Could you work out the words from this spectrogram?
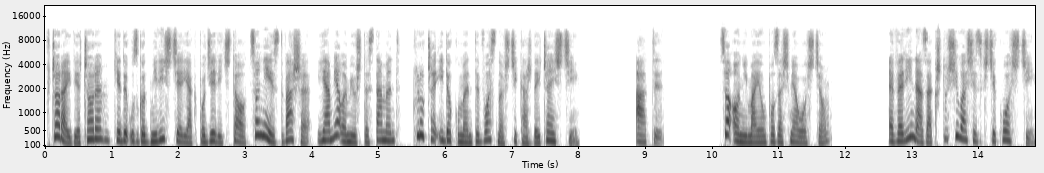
Wczoraj wieczorem, kiedy uzgodniliście, jak podzielić to, co nie jest wasze, ja miałem już testament, klucze i dokumenty własności każdej części. A ty? Co oni mają poza śmiałością? Ewelina zakrztusiła się z wściekłości.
